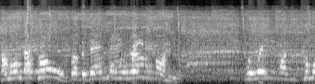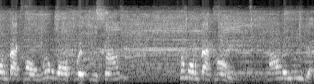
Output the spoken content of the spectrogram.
Come on back home, Brother Daniel. We're waiting on you. We're waiting on you. Come on back home. We'll walk with you, son. Come on back home. Hallelujah.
